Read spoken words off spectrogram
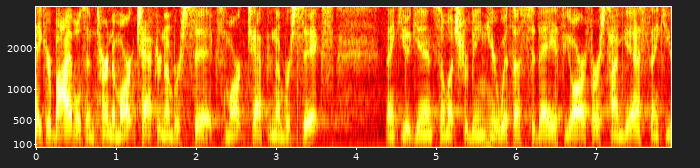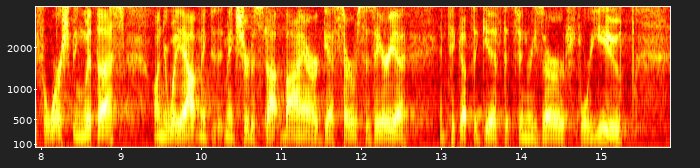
take your Bibles and turn to Mark chapter number six. Mark chapter number six. Thank you again so much for being here with us today. If you are a first time guest, thank you for worshiping with us. On your way out, make, make sure to stop by our guest services area and pick up the gift that's been reserved for you.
